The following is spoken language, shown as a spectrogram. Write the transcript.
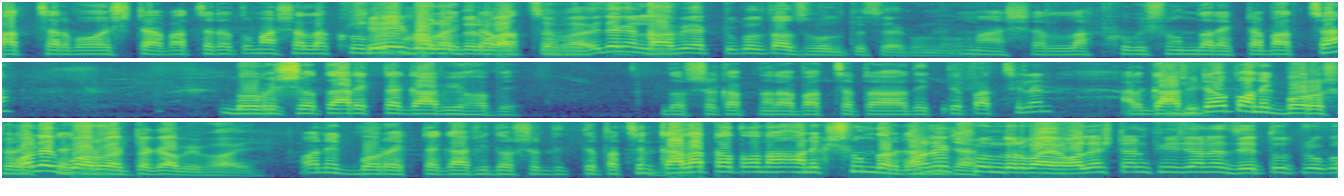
বাচ্চার বয়সটা বাচ্চাটা তো মাসাল্লাহ খুব সেই গরুদের বাচ্চা ভাই। দেখেন লাভে একটু তা ঝুলতেছে এখনও। মাসাল্লাহ খুবই সুন্দর একটা বাচ্চা। ভবিষ্যতে আর একটা গাভী হবে। দর্শক আপনারা বাচ্চাটা দেখতে পাচ্ছিলেন। আর গাভীটাও তো অনেক বড় অনেক বড় একটা গাভী ভাই। অনেক বড় একটা গাভী দর্শক দেখতে পাচ্ছেন। কালারটা তো না অনেক সুন্দর অনেক সুন্দর ভাই হলস্টাইন ফিজানে যেটুকু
